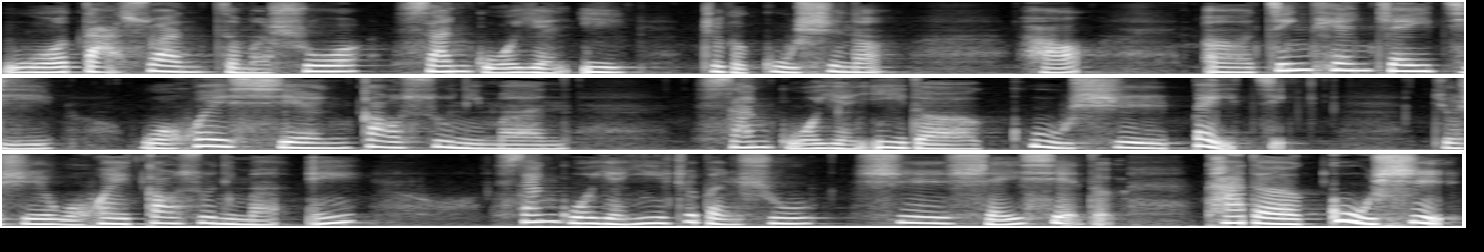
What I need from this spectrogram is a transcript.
我打算怎么说《三国演义》这个故事呢？好。呃，今天这一集我会先告诉你们《三国演义》的故事背景，就是我会告诉你们，诶，《三国演义》这本书是谁写的？它的故事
